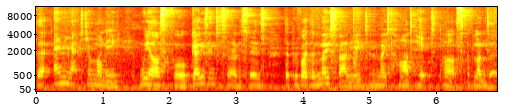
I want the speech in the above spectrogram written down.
that any extra money we ask for goes into services that provide the most value to the most hard-hit parts of London.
